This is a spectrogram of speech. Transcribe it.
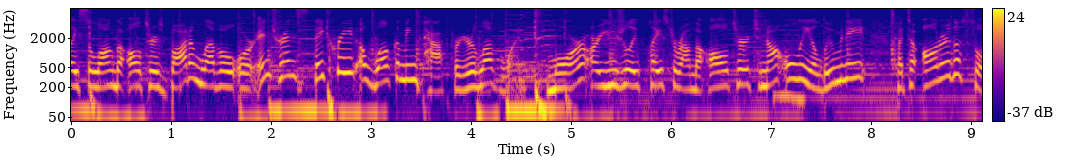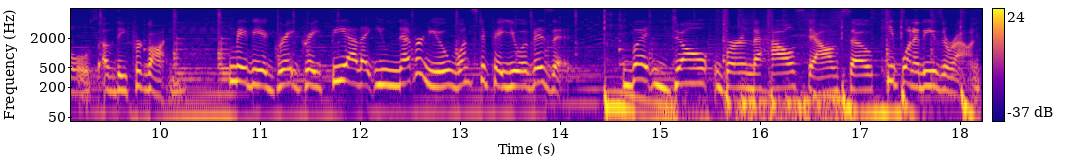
Placed along the altar's bottom level or entrance, they create a welcoming path for your loved one. More are usually placed around the altar to not only illuminate, but to honor the souls of the forgotten. Maybe a great great tia that you never knew wants to pay you a visit. But don't burn the house down, so keep one of these around.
